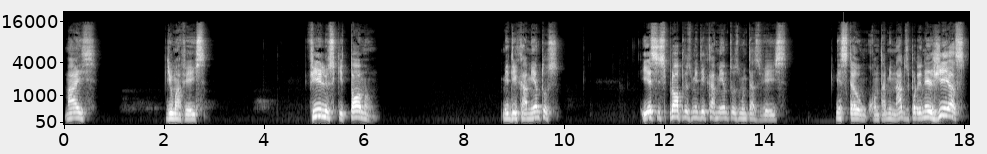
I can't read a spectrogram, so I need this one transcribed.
mais de uma vez filhos que tomam medicamentos e esses próprios medicamentos muitas vezes estão contaminados por energias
